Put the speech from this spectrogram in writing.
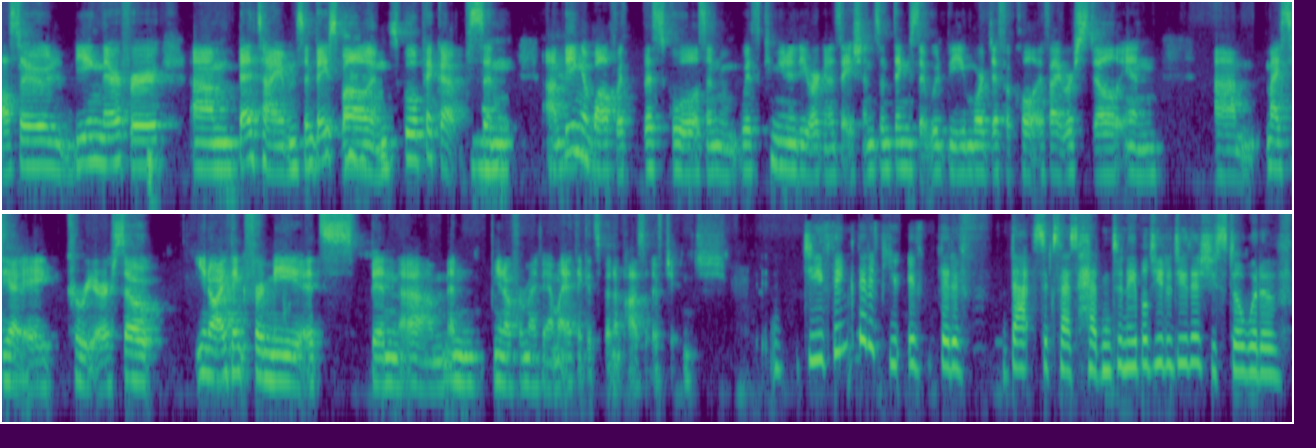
also being there for um, bedtimes and baseball and school pickups, and um, being involved with the schools and with community organizations and things that would be more difficult if I were still in um, my CIA career. So, you know, I think for me, it's been, um, and you know, for my family, I think it's been a positive change. Do you think that if you if that if that success hadn't enabled you to do this, you still would have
